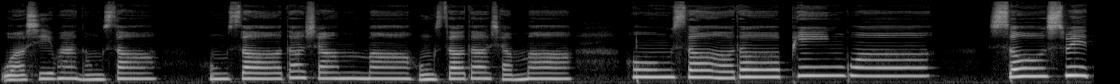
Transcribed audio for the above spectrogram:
워시환 홍서 홍사다 샴마 홍사다 샴마 홍사다 핑과 so sweet.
